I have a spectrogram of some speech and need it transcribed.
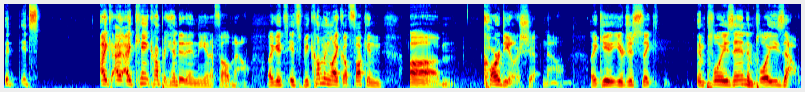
it, it's I, I I can't comprehend it in the NFL now. Like it's it's becoming like a fucking um car dealership now. Like you you're just like employees in, employees out.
